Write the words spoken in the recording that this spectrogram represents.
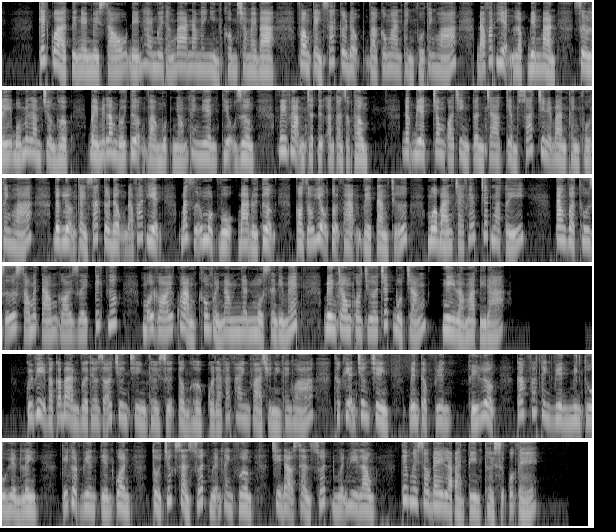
Kết quả từ ngày 16 đến 20 tháng 3 năm 2023, Phòng Cảnh sát Cơ động và Công an thành phố Thanh Hóa đã phát hiện lập biên bản xử lý 45 trường hợp, 75 đối tượng và một nhóm thanh niên thiệu dương vi phạm trật tự an toàn giao thông. Đặc biệt trong quá trình tuần tra kiểm soát trên địa bàn thành phố Thanh Hóa, lực lượng cảnh sát cơ động đã phát hiện, bắt giữ một vụ ba đối tượng có dấu hiệu tội phạm về tàng trữ, mua bán trái phép chất ma túy. Tăng vật thu giữ 68 gói giấy kích thước, mỗi gói khoảng 0,5 x 1 cm, bên trong có chứa chất bột trắng, nghi là ma túy đá. Quý vị và các bạn vừa theo dõi chương trình thời sự tổng hợp của Đài Phát thanh và Truyền hình Thanh Hóa. Thực hiện chương trình, biên tập viên Thúy Lượng, các phát thanh viên Minh Thu Huyền Linh, kỹ thuật viên Tiến Quân, tổ chức sản xuất Nguyễn Thanh Phương, chỉ đạo sản xuất Nguyễn Huy Long. Tiếp ngay sau đây là bản tin thời sự quốc tế.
